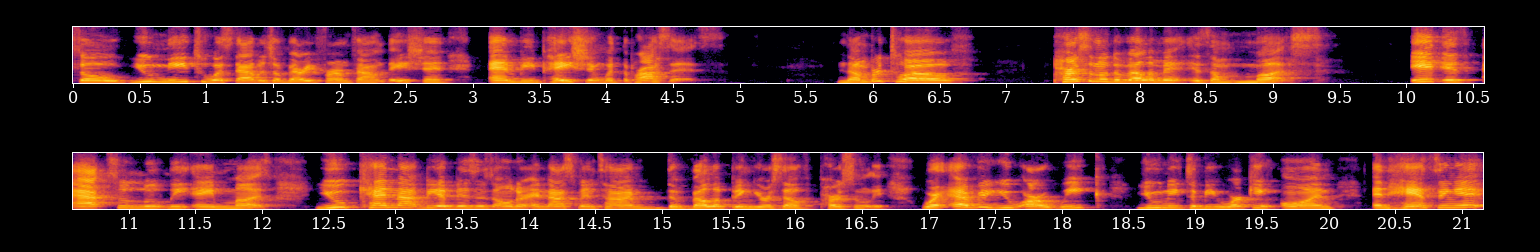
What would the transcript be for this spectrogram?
So you need to establish a very firm foundation and be patient with the process Number 12, personal development is a must. It is absolutely a must. You cannot be a business owner and not spend time developing yourself personally. Wherever you are weak, you need to be working on enhancing it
